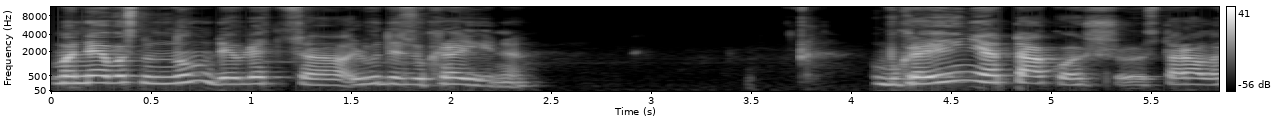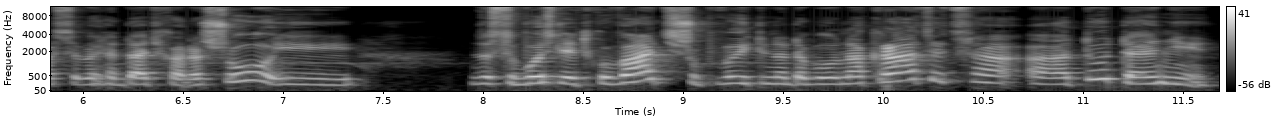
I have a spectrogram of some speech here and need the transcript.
Мене в основному дивляться люди з України. В Україні я також старалася виглядати хорошо і за собою слідкувати, щоб вийти треба було накраситися, а тут а ні.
